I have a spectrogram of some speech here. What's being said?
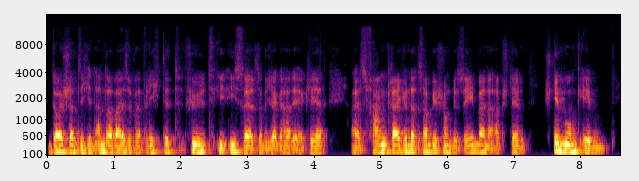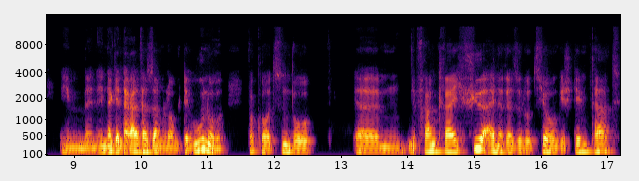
Deutschland sich in anderer Weise verpflichtet fühlt, Israel, das habe ich ja gerade erklärt, als Frankreich. Und das haben wir schon gesehen bei einer Abstimmung im im, in der Generalversammlung der UNO vor kurzem, wo ähm, Frankreich für eine Resolution gestimmt hat,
